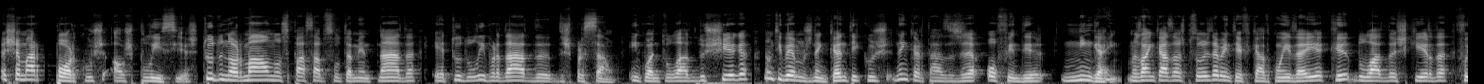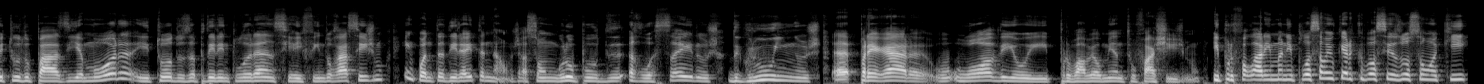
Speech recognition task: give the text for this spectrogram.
a chamar porcos aos polícias. Tudo normal, não se passa absolutamente nada, é tudo liberdade de expressão. Enquanto do lado do Chega, não tivemos nem cânticos, nem cartazes a ofender ninguém. Mas lá em casa as pessoas devem ter ficado com a ideia que do lado da esquerda foi tudo paz e amor e todos a pedirem tolerância e fim do racismo, enquanto da direita não, já são um grupo de arruaceiros, de gruinhos a pregar o, o ódio e provavelmente o fascismo. E por falar em manipulação, eu quero que vocês ouçam aqui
